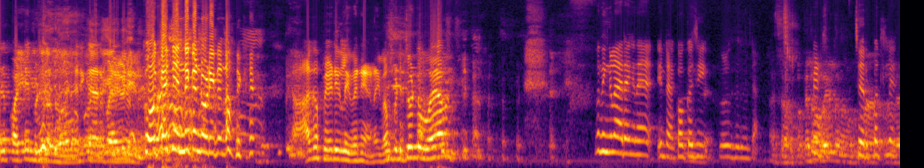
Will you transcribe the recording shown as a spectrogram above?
ഒരു പട്ടിയും പിടിച്ചോണ്ട് പോകും എനിക്ക് ആരും പേടിയില്ല. കോക്കാച്ചി എന്നെ കണ്ടുപിടിയിട്ടുണ്ടോ അതൊക്കെ ആകെ പേടിയുള്ള ഇവനെയാണ്. ഇവൻ പിടിച്ചോണ്ട് പോയാ അപ്പൊ നിങ്ങൾ ആരെങ്ങനെ ഇല്ല. കോക്കോജി ചെറുപ്പത്തിൽ ആണല്ലേ?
